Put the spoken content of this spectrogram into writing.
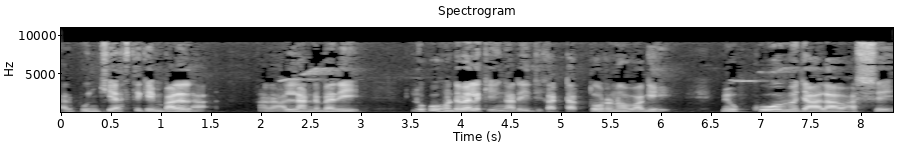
අර පුංචි ඇස් දෙකෙන් බලලා අර අල්ලන්න බැරි ලොකු හොඬ වැලකින් අර ඉදි කට්ටක් තෝරනවා වගේ මේ ඔක්කොම ජාලාව ඇස්සේ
